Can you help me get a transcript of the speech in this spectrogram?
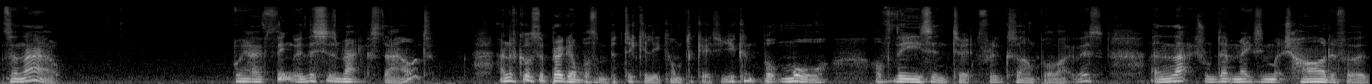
So now, we I think this is maxed out. And of course the program wasn't particularly complicated. You can put more of these into it for example like this. And that that makes it much harder for the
